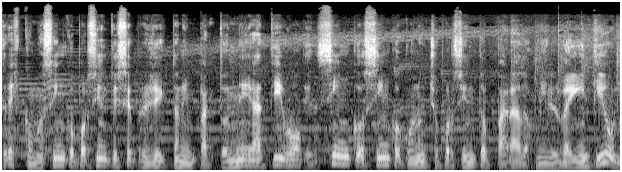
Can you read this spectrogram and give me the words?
3,5% y se proyecta un impacto negativo del 5, 5,8% para 2021.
